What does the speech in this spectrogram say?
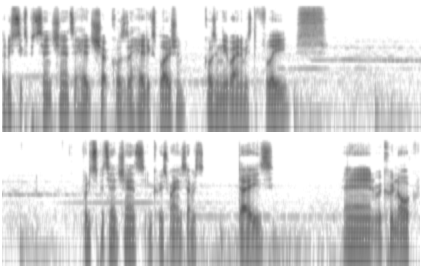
36% chance a headshot causes a head explosion, causing nearby enemies to flee. 40% chance increased range damage days. And recruit an orc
